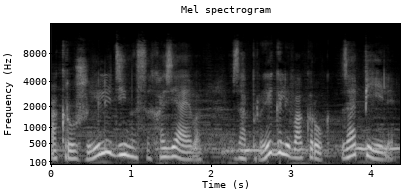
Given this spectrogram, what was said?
Окружили Диноса хозяева, запрыгали вокруг, запели –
